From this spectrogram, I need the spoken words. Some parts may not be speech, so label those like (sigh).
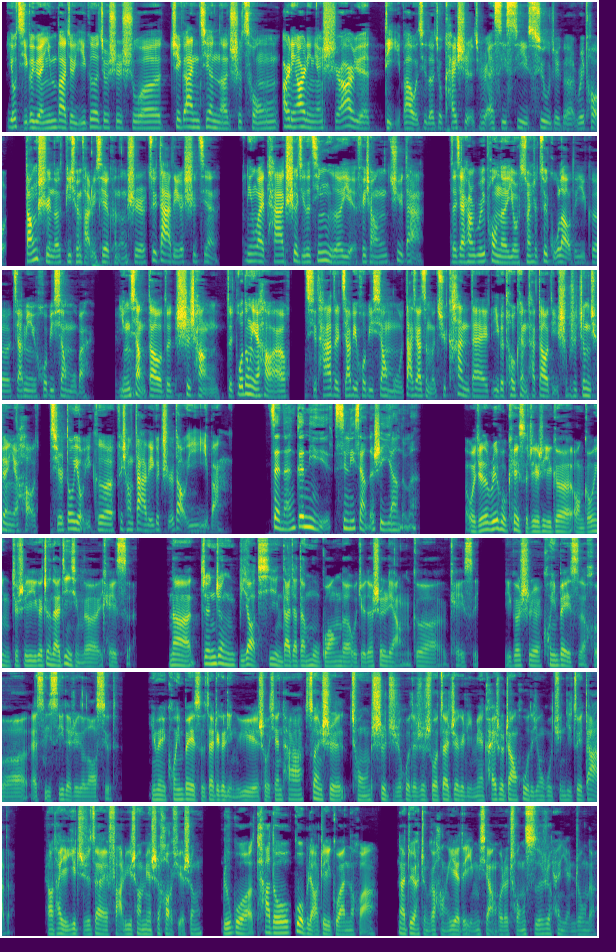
有几个原因吧，就一个就是说，这个案件呢是从二零二零年十二月底吧，我记得就开始就是 SEC sue 这个 Ripple，当时呢币圈法律界可能是最大的一个事件。另外，它涉及的金额也非常巨大，再加上 Ripple 呢又算是最古老的一个加密货币项目吧，影响到的市场的波动也好啊。其他的加密货币项目，大家怎么去看待一个 token？它到底是不是证券也好，其实都有一个非常大的一个指导意义吧。在南跟你心里想的是一样的吗？我觉得 Ripple case 这是一个 ongoing，就是一个正在进行的 case。那真正比较吸引大家的目光的，我觉得是两个 case，一个是 Coinbase 和 SEC 的这个 lawsuit。因为 Coinbase 在这个领域，首先它算是从市值或者是说在这个里面开设账户的用户群体最大的，然后它也一直在法律上面是好学生。如果它都过不了这一关的话，那对整个行业的影响或者重思是很严重的。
